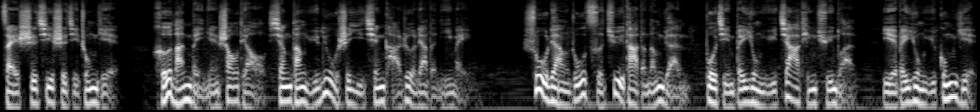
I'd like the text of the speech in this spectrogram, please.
在17世纪中叶，荷兰每年烧掉相当于60亿千卡热量的泥煤。数量如此巨大的能源，不仅被用于家庭取暖，也被用于工业，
